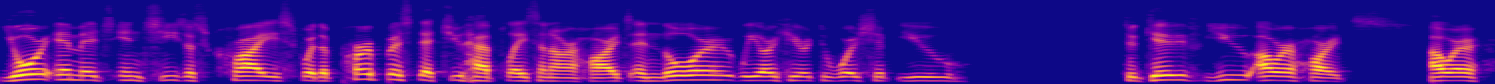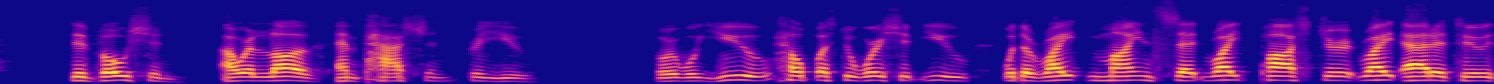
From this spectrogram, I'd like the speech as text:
your image in Jesus Christ for the purpose that you have placed in our hearts. And Lord, we are here to worship you, to give you our hearts, our devotion, our love and passion for you. Lord, will you help us to worship you with the right mindset, right posture, right attitude,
